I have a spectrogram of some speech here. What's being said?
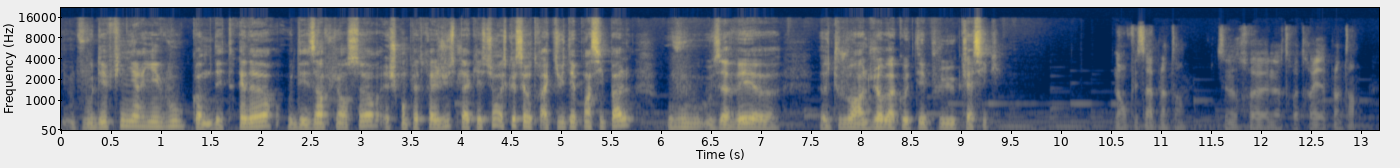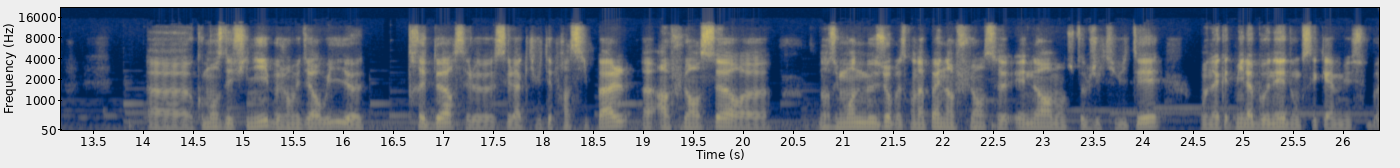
vous définiriez-vous comme des traders ou des influenceurs? Et je compléterai juste la question, est-ce que c'est votre activité principale ou vous, avez euh, euh, toujours un job à côté plus classique? Non, on fait ça à plein temps. C'est notre, notre travail à plein temps. comment on se définit? Ben, J'ai envie de dire oui, trader, c'est l'activité principale. influenceur, dans une moindre mesure, parce qu'on n'a pas une influence énorme en toute objectivité. On a 4000 abonnés, donc c'est quand même bah,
